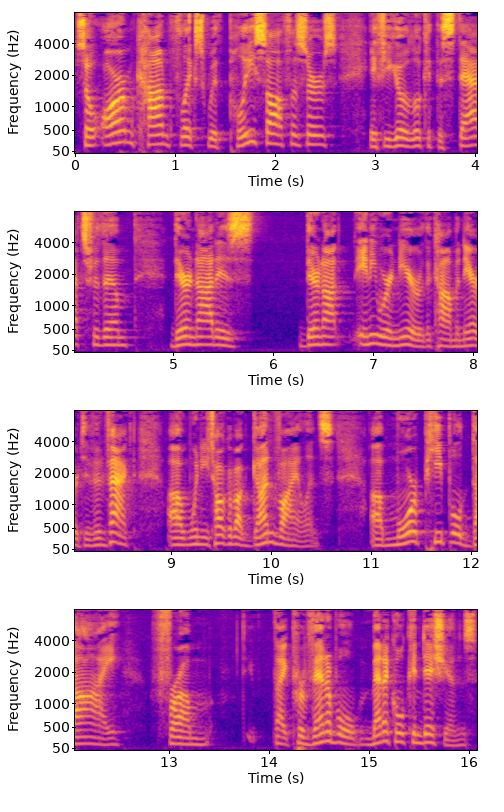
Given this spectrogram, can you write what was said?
so armed conflicts with police officers, if you go look at the stats for them, they're not as they're not anywhere near the common narrative. In fact, uh, when you talk about gun violence, uh, more people die from like preventable medical conditions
